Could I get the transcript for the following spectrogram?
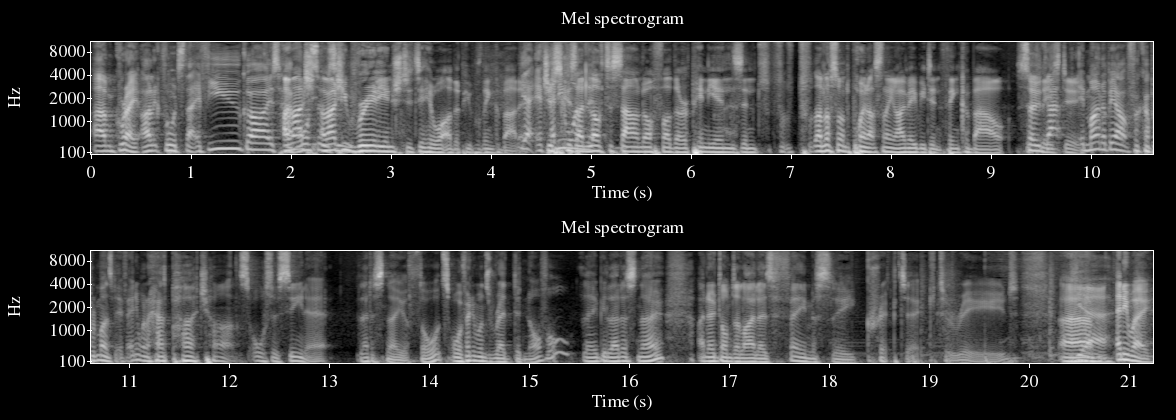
Um, great. I look forward to that. If you guys have I'm actually, I'm actually really interested to hear what other people think about it. Yeah, just because I'd love to sound off other opinions and f- f- I'd love someone to point out something I maybe didn't think about. So, so please that do. it might not be out for a couple of months, but if anyone has perchance also seen it. Let us know your thoughts, or if anyone's read the novel, maybe let us know. I know Don DeLillo's famously cryptic to read. Um, Yeah. Anyway,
